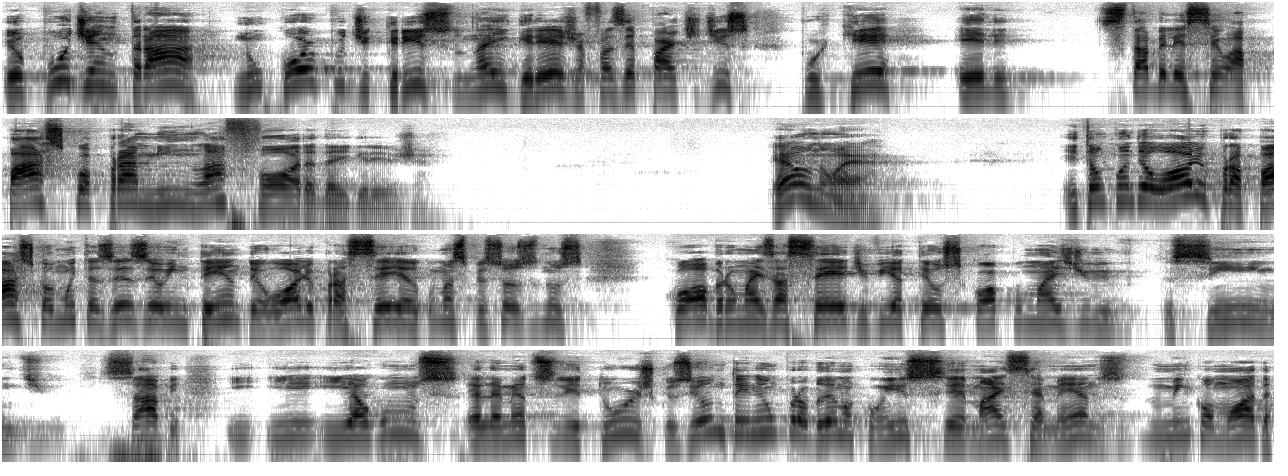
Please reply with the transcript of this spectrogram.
Eu pude entrar no corpo de Cristo, na igreja, fazer parte disso, porque ele estabeleceu a Páscoa para mim lá fora da igreja. É ou não é? Então, quando eu olho para a Páscoa, muitas vezes eu entendo, eu olho para a ceia, algumas pessoas nos cobram, mas a ceia devia ter os copos mais de, assim, de, sabe? E, e, e, alguns elementos litúrgicos, e eu não tenho nenhum problema com isso, se é mais, se é menos, não me incomoda.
